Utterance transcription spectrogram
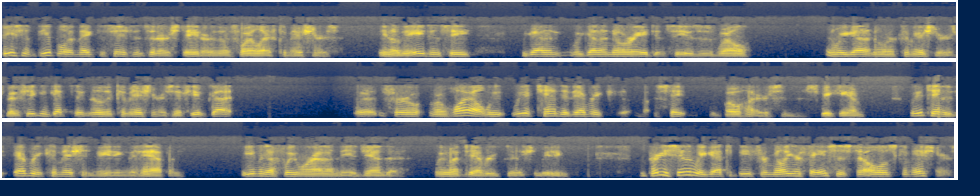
Decent people that make decisions in our state are those wildlife commissioners. You know, the agency we got to we got to know our agencies as well, and we got to know our commissioners. But if you can get to know the commissioners, if you've got uh, for, for a while, we we attended every state bow hunters. Speaking of, we attended every commission meeting that happened, even if we weren't on the agenda. We went to every commission meeting. And pretty soon, we got to be familiar faces to all those commissioners,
